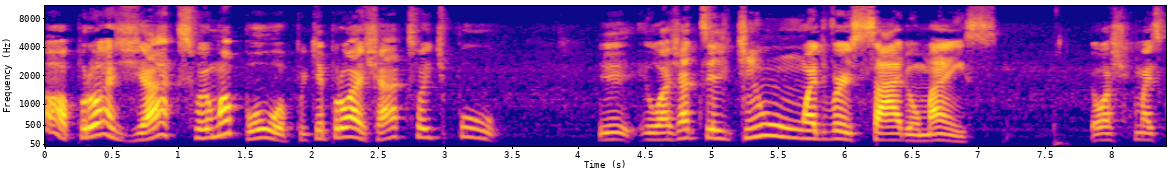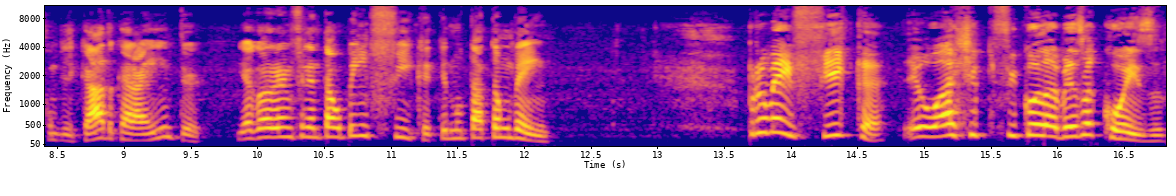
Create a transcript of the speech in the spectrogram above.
Ó, pro Ajax foi uma boa, porque pro Ajax foi tipo o Ajax ele tinha um adversário mais, eu acho que mais complicado, que era a Inter, e agora vai enfrentar o Benfica, que não tá tão bem. Pro Benfica, eu acho que ficou na mesma coisa.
